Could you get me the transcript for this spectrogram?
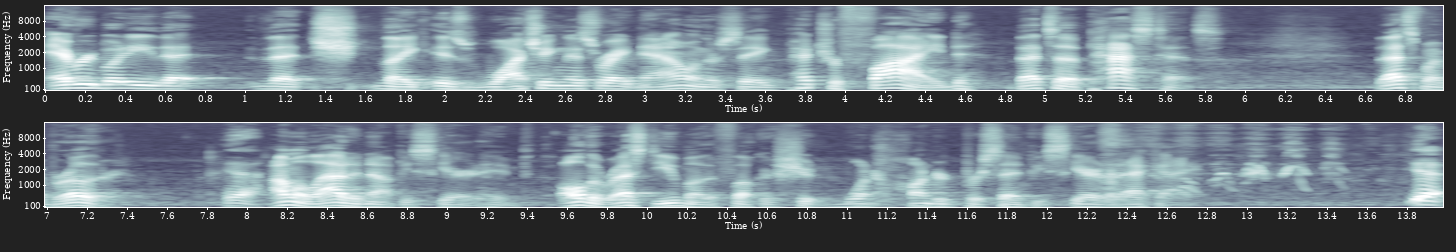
everybody that that sh- like is watching this right now and they're saying petrified that's a past tense that's my brother Yeah. i'm allowed to not be scared of him all the rest of you motherfuckers should 100% be scared of that guy yeah.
